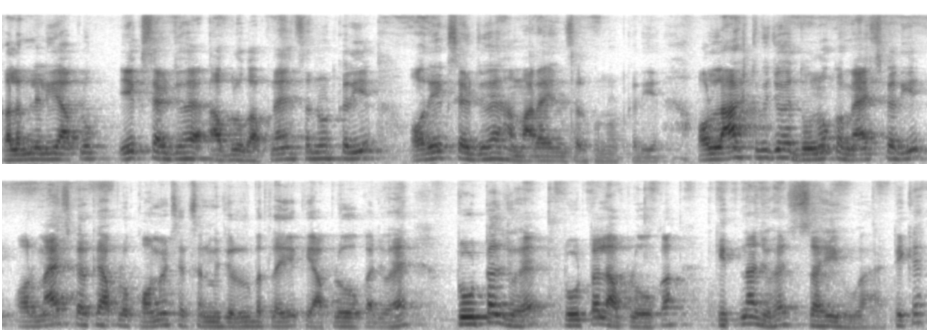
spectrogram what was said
कलम ले लिया आप लोग। एक साइड जो है, आप लोग अपना आंसर नोट करिए और एक साइड जो है, हमारा आंसर को नोट करिए। और लास्ट में जो है, दोनों को मैच करिए और मैच करके आप लोग कमेंट सेक्शन में ज़रूर बताइए कि आप लोगों का जो है टोटल जो है टोटल आप लोगों का कितना जो है, सही हुआ है, ठीक है?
